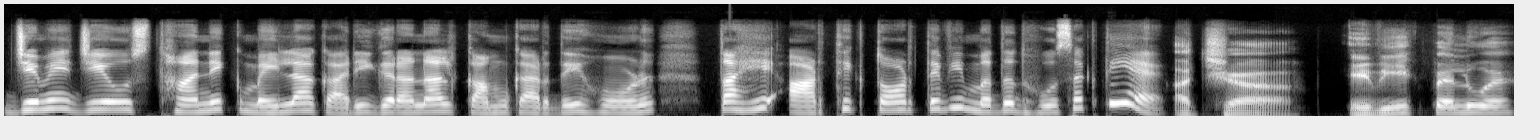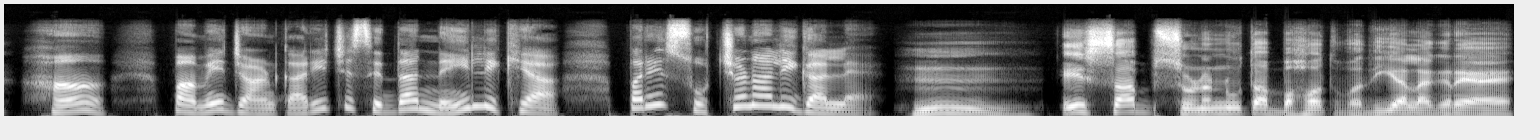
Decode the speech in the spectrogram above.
ਜਿਵੇਂ ਜੇ ਉਹ ਸਥਾਨਿਕ ਮਹਿਲਾ ਕਾਰੀਗਰਾਂ ਨਾਲ ਕੰਮ ਕਰਦੇ ਹੋਣ ਤਾਂ ਇਹ ਆਰਥਿਕ ਤੌਰ ਤੇ ਵੀ ਮਦਦ ਹੋ ਸਕਦੀ ਹੈ। ਅੱਛਾ। ਇਹ ਵੀ ਇੱਕ ਪਹਿਲੂ ਹੈ। ਹਾਂ ਭਾਵੇਂ ਜਾਣਕਾਰੀ 'ਚ ਸਿੱਧਾ ਨਹੀਂ ਲਿਖਿਆ ਪਰ ਇਹ ਸੋਚਣ ਵਾਲੀ ਗੱਲ ਹੈ। ਹੂੰ ਇਹ ਸਭ ਸੁਣਨ ਨੂੰ ਤਾਂ ਬਹੁਤ ਵਧੀਆ ਲੱਗ ਰਿਹਾ ਹੈ।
